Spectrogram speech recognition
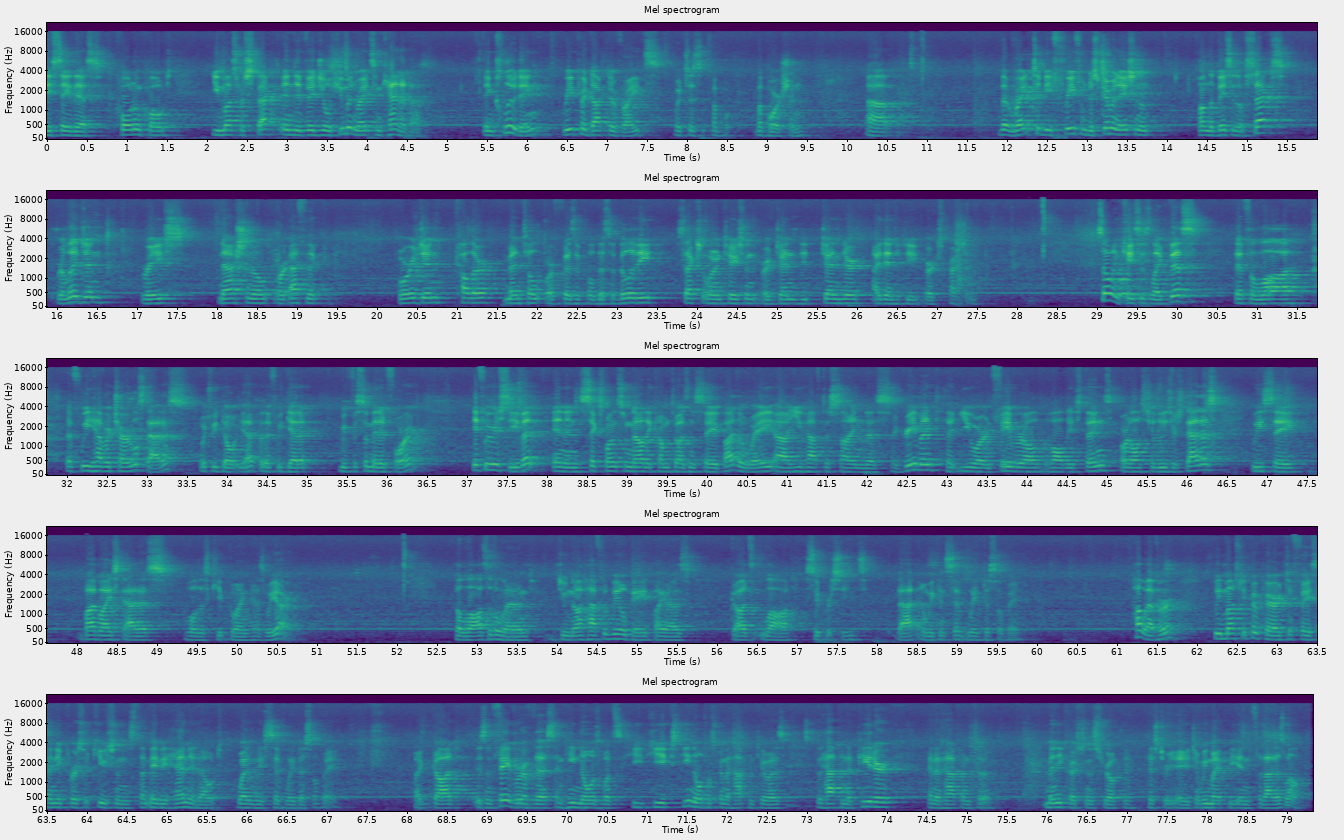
They say this quote unquote, you must respect individual human rights in Canada, including reproductive rights, which is ab- abortion, uh, the right to be free from discrimination on the basis of sex, religion, race, national or ethnic origin, color, mental or physical disability, sexual orientation, or gender identity or expression. So, in cases like this, if the law, if we have our charitable status, which we don't yet, but if we get it, we've submitted for it. If we receive it, and in six months from now they come to us and say, by the way, uh, you have to sign this agreement that you are in favor of, of all these things, or else you lose your status, we say, bye bye status, we'll just keep going as we are. The laws of the land do not have to be obeyed by us. God's law supersedes that, and we can simply disobey. However, we must be prepared to face any persecutions that may be handed out when we simply disobey. But God is in favor of this, and He knows what's He He, he knows what's going to happen to us. It happened to Peter, and it happened to many Christians throughout the history age, and we might be in for that as well.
